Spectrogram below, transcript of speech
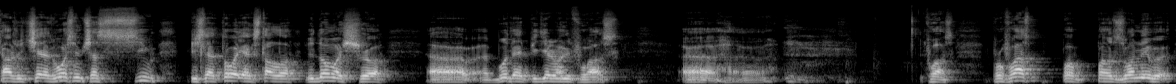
кажуть, через 8 часів після того, як стало відомо, що е, буде підірваний фугас. Е, е, фугас. Про фугас позвонив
